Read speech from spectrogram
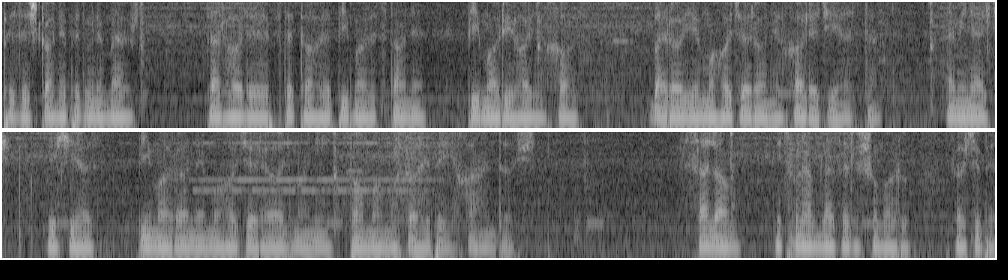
پزشکان بدون مرز در حال افتتاح بیمارستان بیماری های خاص برای مهاجران خارجی هستند همینک یکی از بیماران مهاجر آلمانی با ما مصاحبه خواهند داشت. سلام می‌تونم نظر شما رو راجع به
